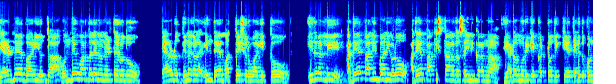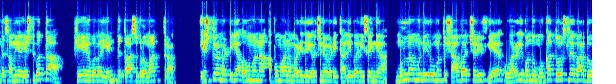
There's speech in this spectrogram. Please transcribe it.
ಎರಡನೇ ಬಾರಿ ಯುದ್ಧ ಒಂದೇ ವಾರದಲ್ಲಿ ನಾನು ಹೇಳ್ತಾ ಇರೋದು. ಎರಡು ದಿನಗಳ ಹಿಂದೆ ಮತ್ತೆ ಶುರುವಾಗಿತ್ತು. ಇದರಲ್ಲಿ ಅದೇ ತಾಲಿಬಾನಿಗಳು, ಅದೇ ಪಾಕಿಸ್ತಾನದ ಸೈನಿಕರನ್ನ ಎಡಮುರಿಗೆ ಕಟ್ಟೋದಿಕ್ಕೆ ತೆಗೆದುಕೊಂಡ ಸಮಯ ಎಷ್ಟು ಗೊತ್ತಾ? ಕೇವಲ ಎಂಟು ತಾಸುಗಳು ಮಾತ್ರ. ಎಷ್ಟರ ಮಟ್ಟಿಗೆ ಅವಮಾನ, ಅಪಮಾನ ಮಾಡಿದೆ ಯೋಚನೆ ಮಾಡಿ ತಾಲಿಬಾನಿ ಸೈನ್ಯ. ಮುಲ್ಲಾ ಮುನೀರು ಮತ್ತು ಶಾಬಾಜ್ ಶರೀಫ್ಗೆ ಹೊರಗೆ ಬಂದು ಮುಖ ತೋರಿಸಲೇಬಾರದು.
